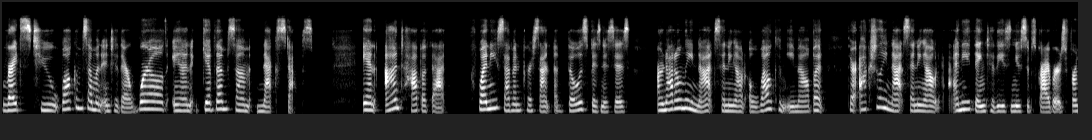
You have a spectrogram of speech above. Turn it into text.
writes to welcome someone into their world and give them some next steps. And on top of that, 27% of those businesses are not only not sending out a welcome email, but they're actually not sending out anything to these new subscribers for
